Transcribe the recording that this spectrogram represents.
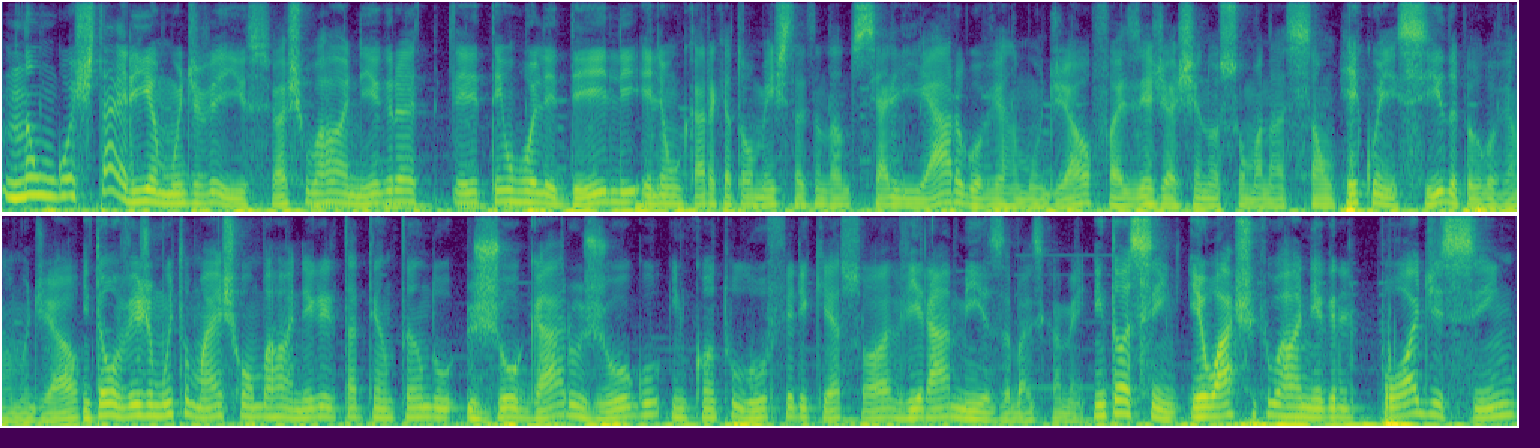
não gostaria muito de ver isso. Eu acho que o Barba Negra, ele tem o um rolê dele, ele é um cara que atualmente está tentando se aliar ao governo mundial, fazer de Ashinosu uma nação reconhecida pelo governo mundial. Então eu vejo muito mais como o Barba Negra ele tá tentando jogar o jogo enquanto enquanto o Luffy ele quer só virar a mesa, basicamente. Então, assim, eu acho que o Barba Negra ele pode sim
